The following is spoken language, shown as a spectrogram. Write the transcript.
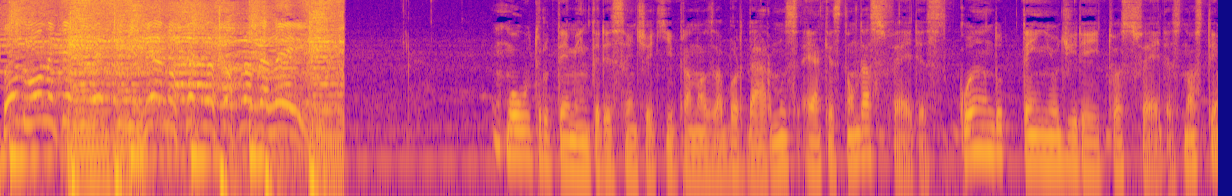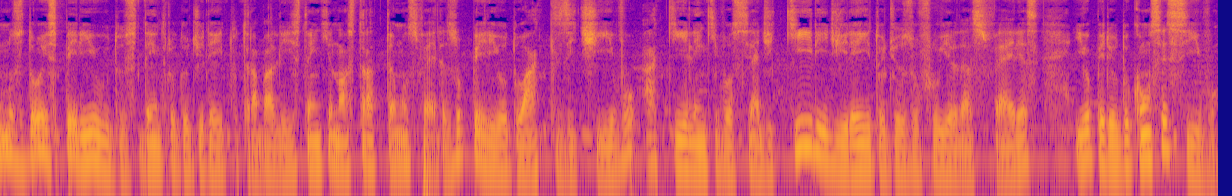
Todo homem tem direito de viver a não ser pela sua própria lei. Um outro tema interessante aqui para nós abordarmos é a questão das férias. Quando tenho direito às férias? Nós temos dois períodos dentro do direito trabalhista em que nós tratamos férias: o período aquisitivo, aquele em que você adquire direito de usufruir das férias, e o período concessivo.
